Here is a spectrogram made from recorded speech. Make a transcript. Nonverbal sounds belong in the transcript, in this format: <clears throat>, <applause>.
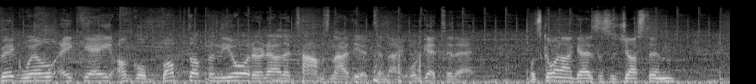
Big Will, aka Uncle Bumped Up in the Order. Now that Tom's not here tonight, we'll get to that. What's going on, guys? This is Justin.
